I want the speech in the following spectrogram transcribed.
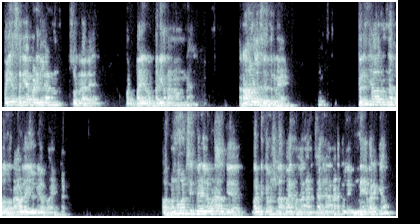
பையன் சரியா படிக்கலன்னு சொல்றாரு. பையன் பையன் பரியாரான ராவல சேர்த்துருவேன். தெரிஞ்ச ஆள் இருந்தா போதும். ராவல யூபி அப்பாயிண்ட் அவர் மன்மோகன் சிங் பீரியட்ல கூட அதுக்கு மறுபடியும் கமிஷன் அப்பாயின் பண்ணலாம் நினைச்சாங்க. நடக்கல. இன்னைய வரைக்கும்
